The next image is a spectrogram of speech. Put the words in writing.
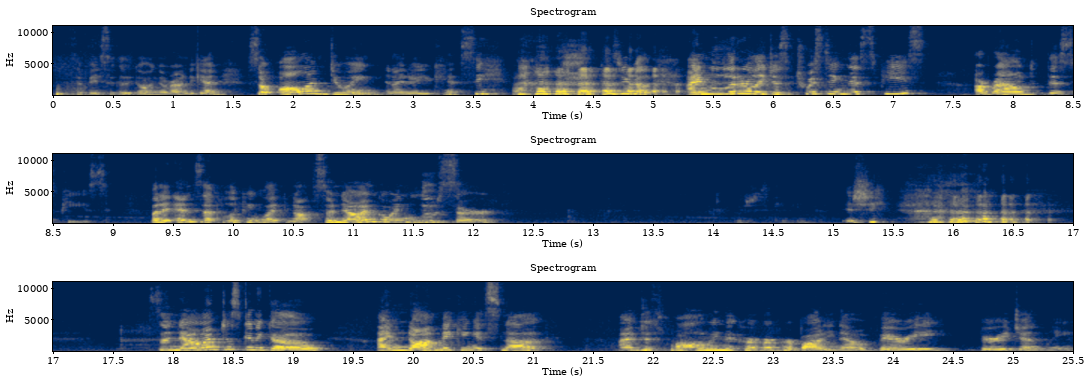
So basically going around again. So all I'm doing, and I know you can't see, 'cause you're I'm literally just twisting this piece around this piece. But it ends up looking like knots. So now I'm going looser. Oh, she's kicking. Is she? So now I'm just going to go, I'm not making it snug. I'm just following the curve of her body now very, very gently.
